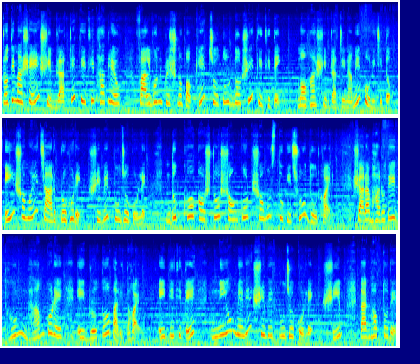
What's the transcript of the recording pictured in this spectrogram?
প্রতি মাসে শিবরাত্রি তিথি থাকলেও ফাল্গুন কৃষ্ণপক্ষে চতুর্দশী তিথিতেই মহাশিবরাত্রি নামে পরিচিত। এই সময়ে চার প্রহরে শিবের পুজো করলে দুঃখ, কষ্ট, সংকট সমস্ত কিছু দূর হয়। সারা ভারতে ধুমধাম করে এই ব্রত পালিত হয়। এই তিথিতে নিয়ম মেনে শিবের পুজো করলে শিব তার ভক্তদের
